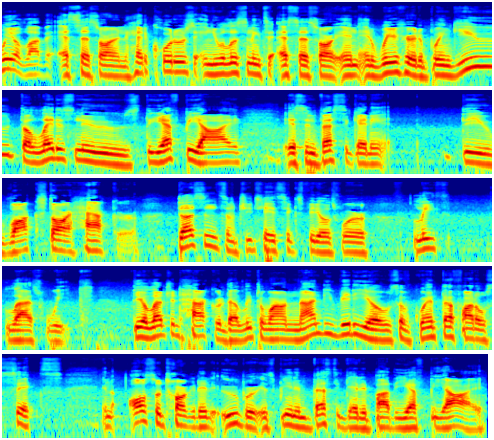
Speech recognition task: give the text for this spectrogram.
We are live at SSRN headquarters, and you're listening to SSRN, and we're here to bring you the latest news. The FBI is investigating the Rockstar hacker. Dozens of GTA 6 videos were leaked last week. The alleged hacker that leaked around 90 videos of Grand Theft Auto 6 and also targeted Uber is being investigated by the FBI,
